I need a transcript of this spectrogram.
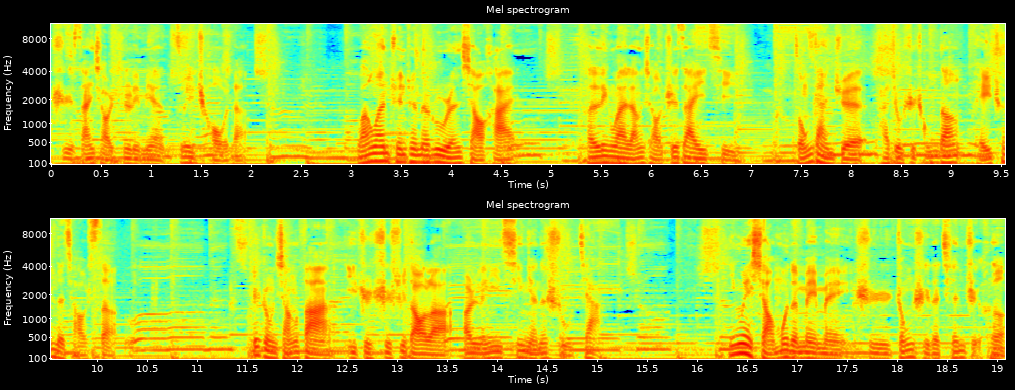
是三小只里面最丑的，完完全全的路人小孩，和另外两小只在一起，总感觉他就是充当陪衬的角色。这种想法一直持续到了2017年的暑假。因为小木的妹妹是忠实的千纸鹤，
